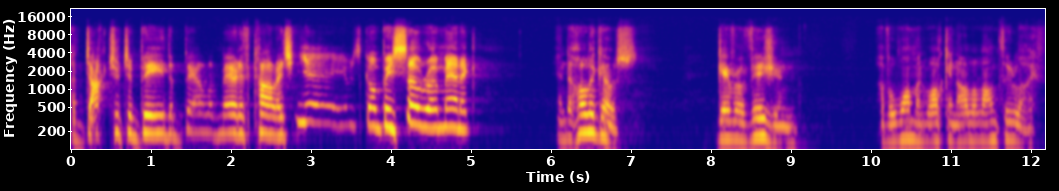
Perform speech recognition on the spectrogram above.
a doctor to be, the belle of Meredith College. Yay, it was going to be so romantic. And the Holy Ghost gave her a vision of a woman walking all along through life.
